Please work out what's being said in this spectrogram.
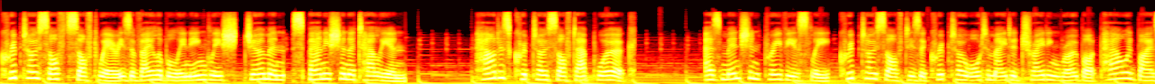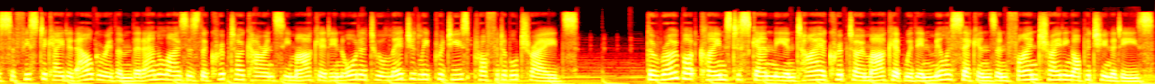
CryptoSoft software is available in English, German, Spanish and Italian. How does CryptoSoft app work? As mentioned previously, CryptoSoft is a crypto automated trading robot powered by a sophisticated algorithm that analyzes the cryptocurrency market in order to allegedly produce profitable trades. The robot claims to scan the entire crypto market within milliseconds and find trading opportunities.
